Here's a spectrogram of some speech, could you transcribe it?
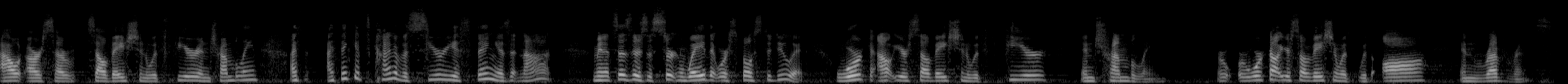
out our salvation with fear and trembling, I, th- I think it's kind of a serious thing, is it not? I mean, it says there's a certain way that we're supposed to do it. Work out your salvation with fear and trembling, or, or work out your salvation with, with awe and reverence.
